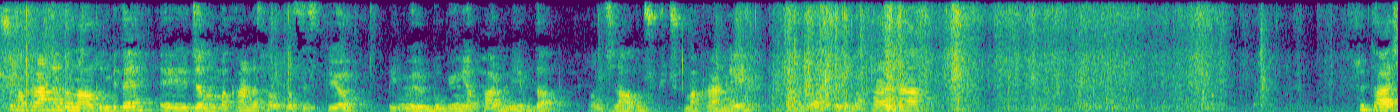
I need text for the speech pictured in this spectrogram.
Şu makarnadan aldım bir de e, canım makarna salatası istiyor. Bilmiyorum bugün yapar mıyım da. Onun için aldım şu küçük makarnayı. Şöyle makarna. Sütaş,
